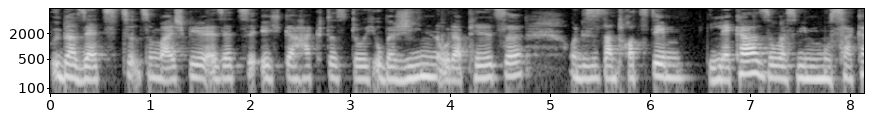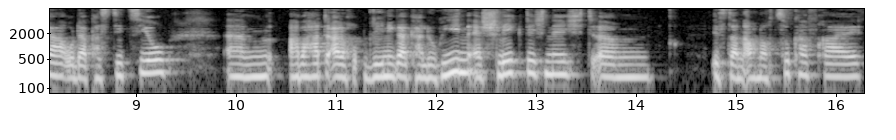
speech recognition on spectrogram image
übersetzt. Zum Beispiel ersetze ich gehacktes durch Auberginen oder Pilze und es ist dann trotzdem lecker, sowas wie Moussaka oder Pasticcio, ähm, aber hat auch weniger Kalorien, erschlägt dich nicht, ähm, ist dann auch noch zuckerfrei.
